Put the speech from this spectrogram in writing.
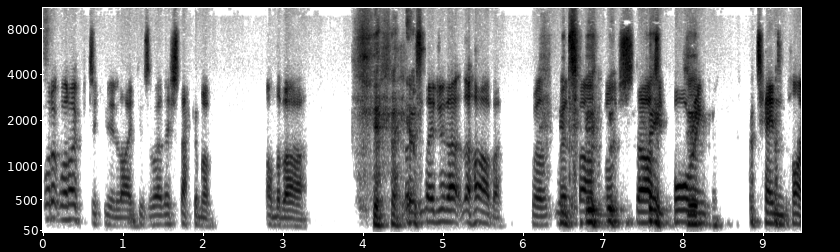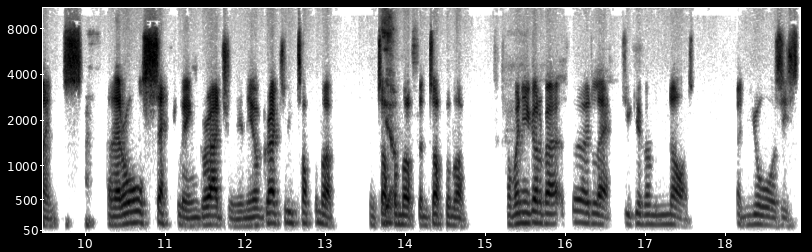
what, I- what I particularly like is where they stack them up on the bar. yeah. They they do that at the harbour. Well, where the do. barman started pouring 10 pints and they're all settling gradually and you'll gradually top them up and top Yeah. them up and top them up. And when you've got about a third left, you give them a nod and yours is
